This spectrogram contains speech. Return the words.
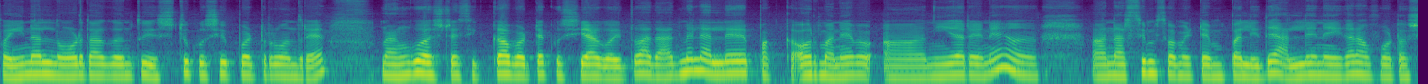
ಫೈನಲ್ ನೋಡಿದಾಗಂತೂ ಎಷ್ಟು ಖುಷಿ ಪಟ್ಟರು ಅಂದರೆ ನನಗೂ ಅಷ್ಟೇ ಸಿಕ್ಕಾಬಟ್ಟೆ ಖುಷಿಯಾಗೋಯ್ತು ಅದಾದಮೇಲೆ ಅಲ್ಲೇ ಪಕ್ಕ ಅವ್ರ ಮನೆ ನಿಯರೇನೆ ನರಸಿಂಹಸ್ವಾಮಿ ಟೆಂಪಲ್ ಇದೆ ಅಲ್ಲೇ ಈಗ ನಾವು ಫೋಟೋಶೂಟ್ನ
